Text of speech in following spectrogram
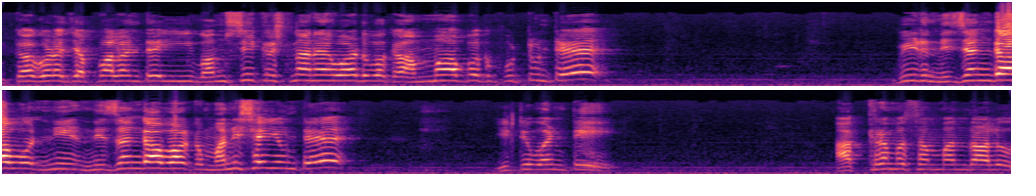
ఇంకా కూడా చెప్పాలంటే ఈ వంశీకృష్ణ అనేవాడు ఒక అమ్మ అబ్బకు పుట్టుంటే వీడు నిజంగా నిజంగా ఒక మనిషి అయి ఉంటే ఇటువంటి అక్రమ సంబంధాలు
